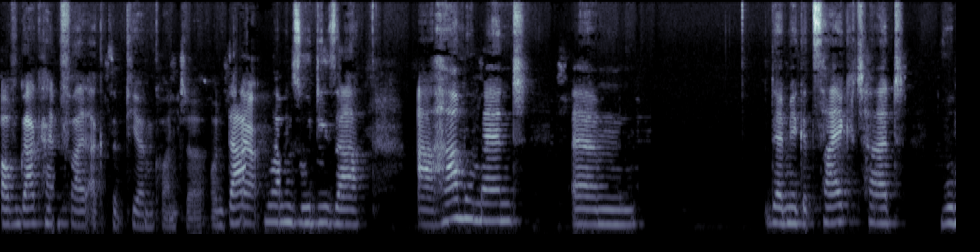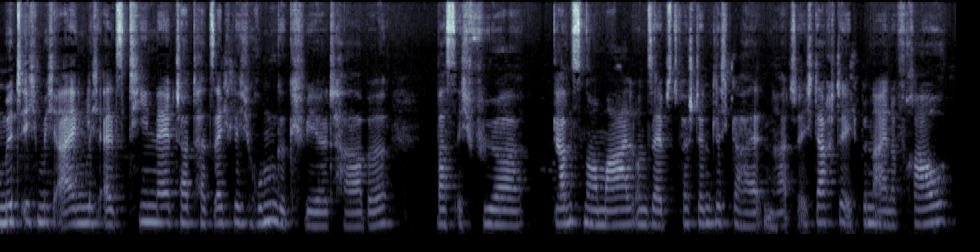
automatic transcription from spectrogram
auf gar keinen Fall akzeptieren konnte. Und da ja. kam so dieser Aha-Moment, ähm, der mir gezeigt hat, womit ich mich eigentlich als Teenager tatsächlich rumgequält habe, was ich für ganz normal und selbstverständlich gehalten hatte. Ich dachte, ich bin eine Frau,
